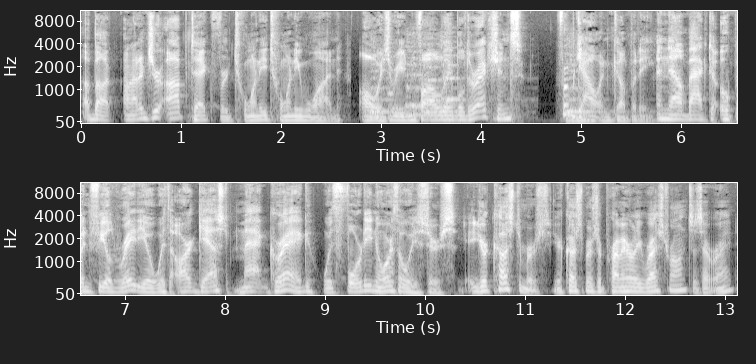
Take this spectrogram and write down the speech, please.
about Onager Optek for 2021. Always read and follow label directions. from Gowan Company. And now back to Open Field Radio with our guest, Matt Gregg with 40 North Oysters. Your customers, your customers are primarily restaurants, is that right?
